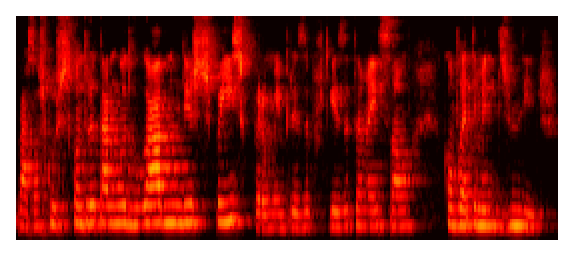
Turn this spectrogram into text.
basta aos custos de contratar um advogado num destes países, que para uma empresa portuguesa também são completamente desmedidos.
